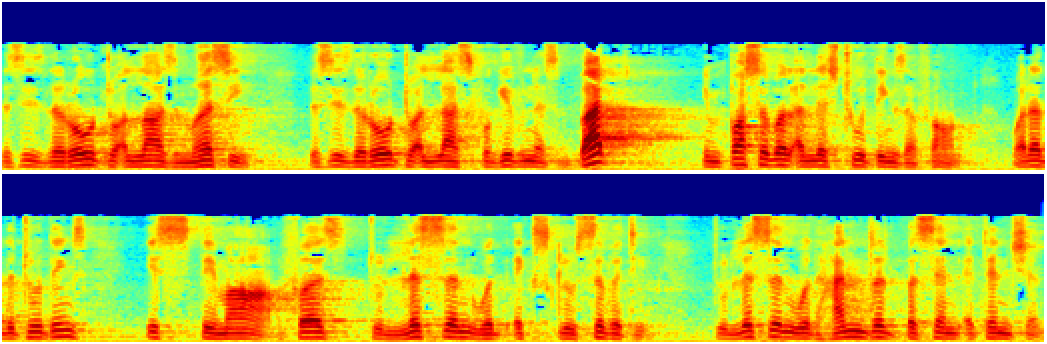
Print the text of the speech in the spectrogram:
This is the road to Allah's mercy. This is the road to Allah's forgiveness. But impossible unless two things are found. What are the two things? Istima. First, to listen with exclusivity. To listen with 100% attention.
